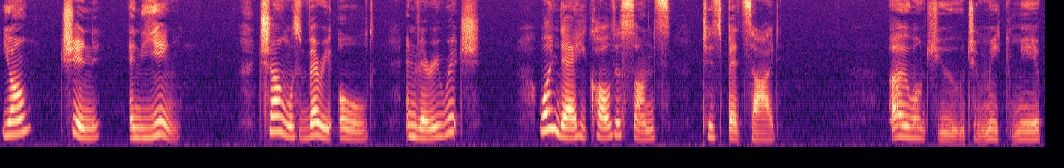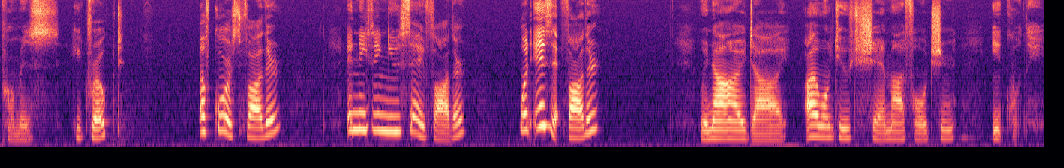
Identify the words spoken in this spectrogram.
Yong, Chin, and Ying. Cheng was very old and very rich. One day he called his sons to his bedside. I want you to make me a promise, he croaked. Of course, father. Anything you say, father. What is it, father? When I die, I want you to share my fortune equally.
